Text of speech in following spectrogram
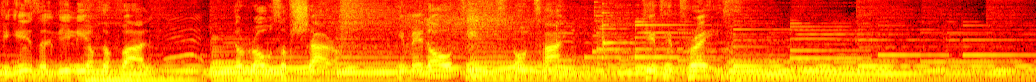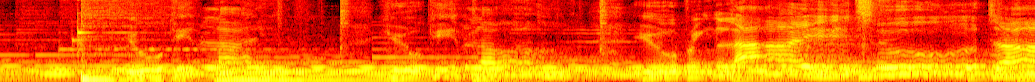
He is a lily of the valley, the rose of Sharon. He made all things on time. Give him praise. Light to darkness,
